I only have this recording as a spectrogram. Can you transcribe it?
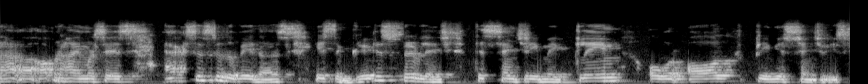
Oppenheimer says, access to the Vedas is the greatest privilege this century may claim over all previous centuries.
